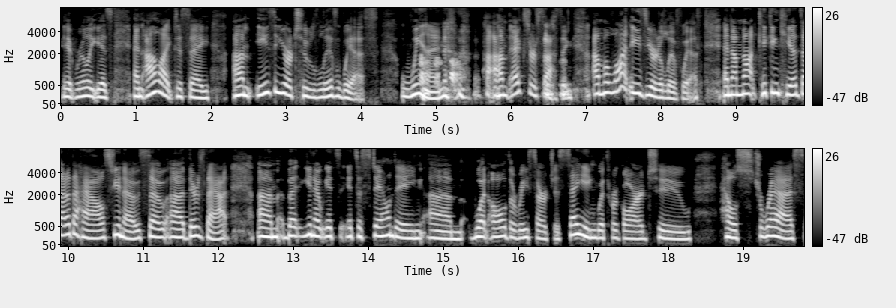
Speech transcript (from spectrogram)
It really is. And I like to say I'm easier to live with when I'm exercising. I'm a lot easier to live with. And I'm not kicking kids out of the house, you know. So uh, there's that. Um, but you know, it's it's astounding um, what all the research is saying with regard to how stress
